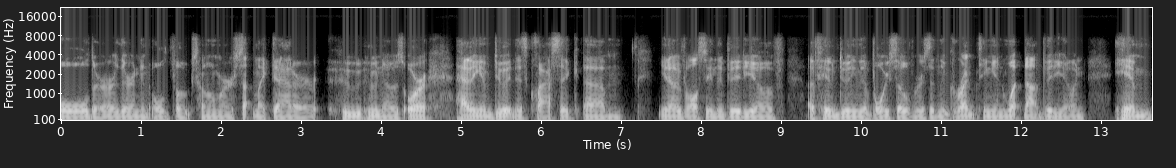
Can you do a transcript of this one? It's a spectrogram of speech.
old or they're in an old folks home or something like that, or who who knows, or having him do it in his classic, um, you know, we've all seen the video of of him doing the voiceovers and the grunting and whatnot video and him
